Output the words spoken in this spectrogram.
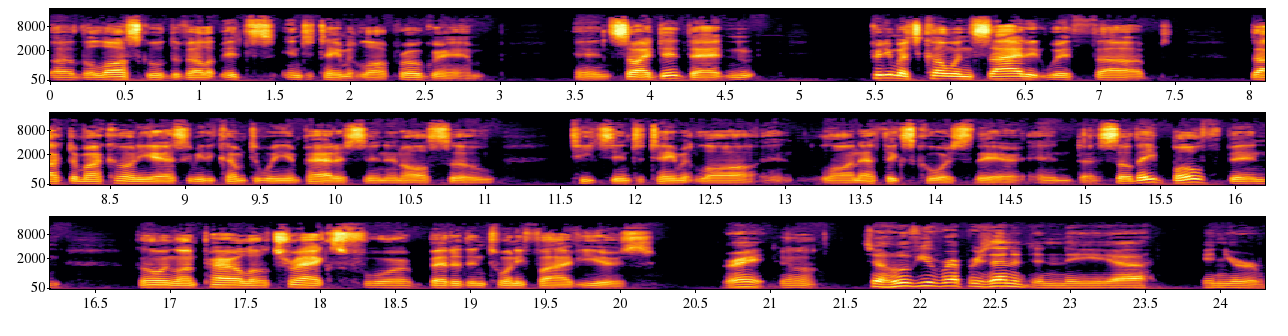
uh, the law school develop its entertainment law program. And so I did that, and pretty much coincided with uh, Dr. Marcone asking me to come to William Paterson and also teach the entertainment law and law and ethics course there. And uh, so they've both been going on parallel tracks for better than 25 years. Great. Yeah. So, who have you represented in the uh, in your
